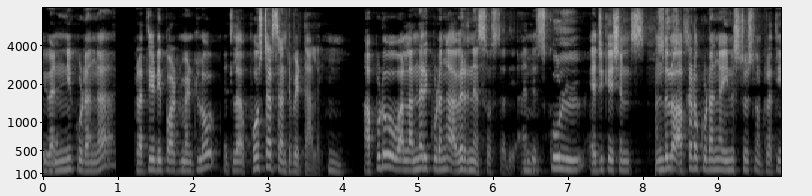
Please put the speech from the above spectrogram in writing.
ఇవన్నీ కూడా ప్రతి డిపార్ట్మెంట్లో ఇట్లా పోస్టర్స్ అంటి పెట్టాలి. అప్పుడు వాళ్ళందరికీ కూడా అవేర్నెస్ వస్తుంది అంటే స్కూల్ ఎడ్యుకేషన్స్ అందులో అక్కడ కూడా ఇన్స్టిట్యూషన్ ప్రతి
